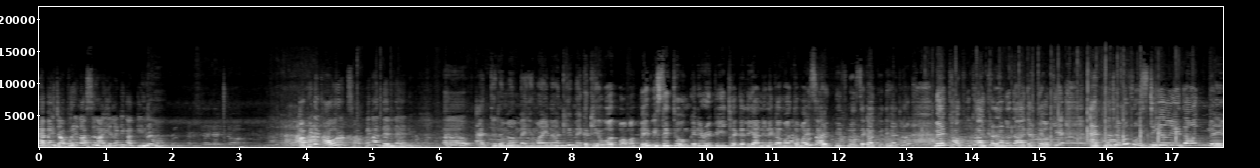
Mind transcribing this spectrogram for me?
හැබැයි ජපුරේ ලස්සන අයියලා ටිකක් ඉන්නවා. අපිට කවුරුත් සප් එකක් දෙන්නේ නැහනේ. ඇත්තටම මෙහෙමයි නංගි මේක කෙවොත් මමත් මේ 23 වෙනි රිපීට් එක ලියන්න යන ගමන් තමයි සයිඩ් බිස්නස් එකක් විදිහට මේ කපුකම් කරන්න දාගත්තේ ඕකේ ඇත්තටම ෆස්ට් ඉයර් ඉඳන් මේ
